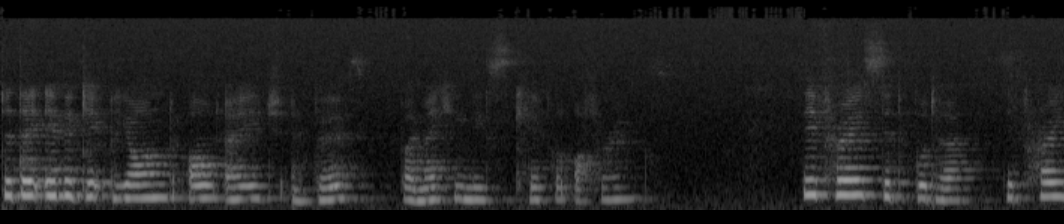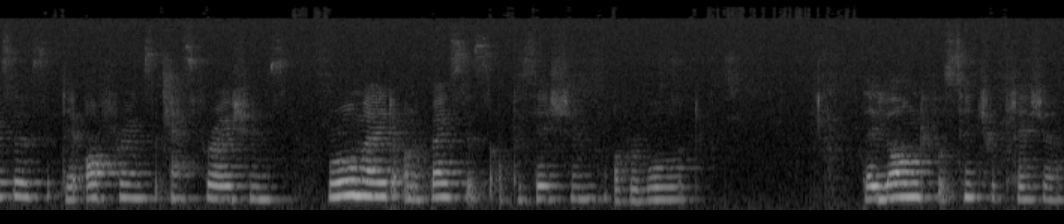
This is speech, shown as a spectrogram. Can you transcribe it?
did they ever get beyond old age and birth by making these careful offerings? Their prayers, said the Buddha, their praises, their offerings and aspirations were all made on a basis of possession, of reward. They longed for sensual pleasure.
